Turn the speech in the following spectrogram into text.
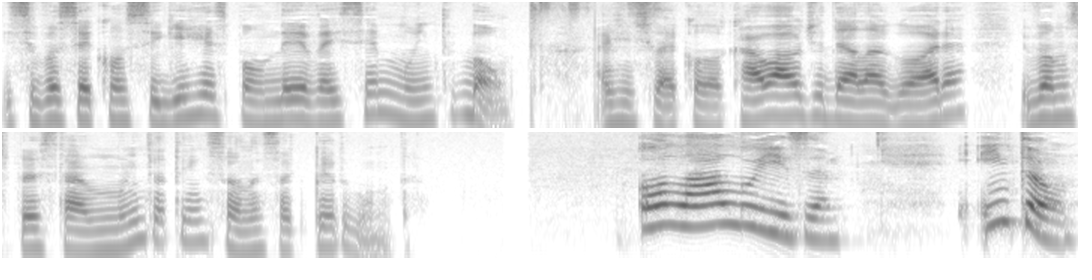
E se você conseguir responder, vai ser muito bom. A gente vai colocar o áudio dela agora e vamos prestar muita atenção nessa pergunta. Olá, Luísa. Então,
